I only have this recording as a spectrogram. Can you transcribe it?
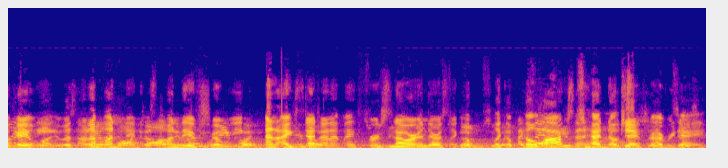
Okay, well, it was on a Monday. and It was the Monday of show week, and I sat down at my first hour, and there was like a like a pillbox, and it had notes for every day.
